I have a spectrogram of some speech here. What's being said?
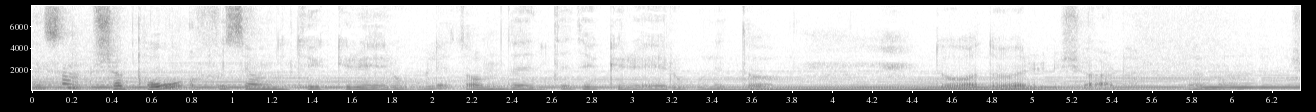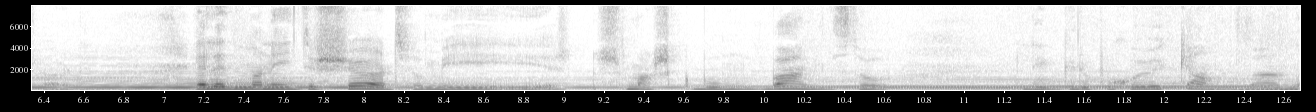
liksom kör på och får se om du tycker det är roligt. Om du inte tycker det är roligt då, då, då är du körd. Då är man körd. Eller man är inte körd som i smask boom bang så ligger du på sjukan. Men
